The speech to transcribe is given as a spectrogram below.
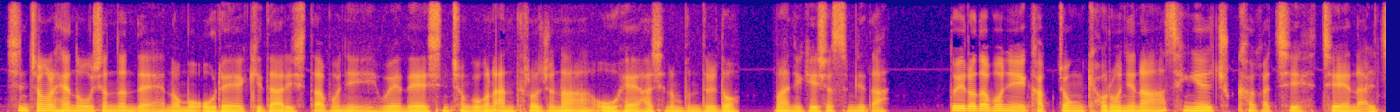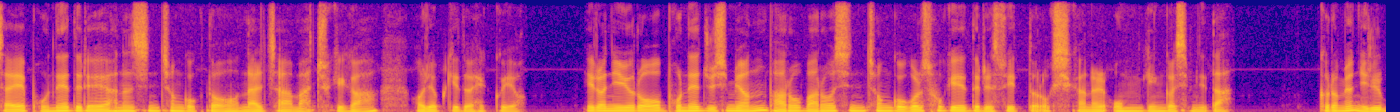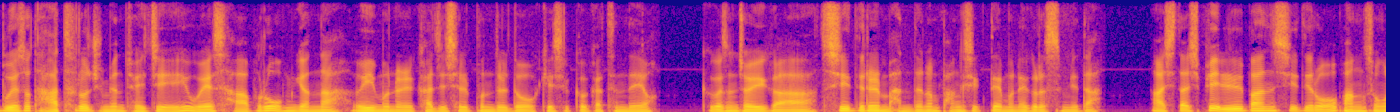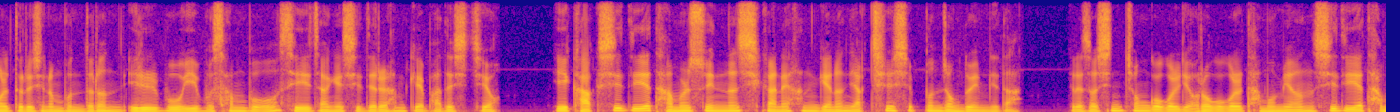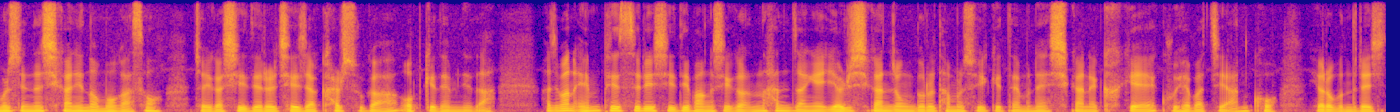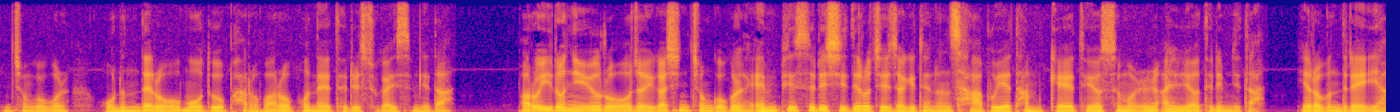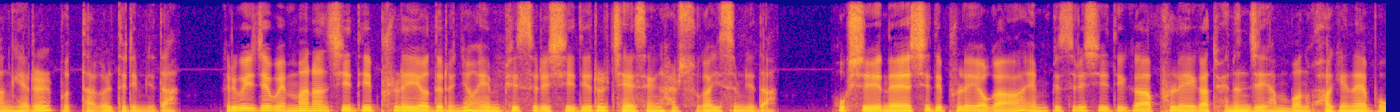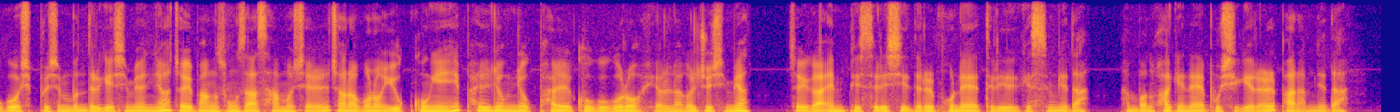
신청을 해 놓으셨는데 너무 오래 기다리시다 보니 왜 내 신청곡은 안 틀어주나 오해하시는 분들도 많이 계셨습니다. 또 이러다 보니 각종 결혼이나 생일 축하 같이 제 날짜에 보내드려야 하는 신청곡도 날짜 맞추기가 어렵기도 했고요. 이런 이유로 보내주시면 바로바로 바로 신청곡을 소개해 드릴 수 있도록 시간을 옮긴 것입니다. 그러면 일부에서 다 틀어주면 되지 왜 4부로 옮겼나 의문을 가지실 분들도 계실 것 같은데요. 그것은 저희가 CD를 만드는 방식 때문에 그렇습니다. 아시다시피 일반 CD로 방송을 들으시는 분들은 1부, 2부, 3부 3장의 CD를 함께 받으시지요. 이 각 CD에 담을 수 있는 시간의 한계는 약 70분 정도입니다. 그래서 신청곡을 여러 곡을 담으면 CD에 담을 수 있는 시간이 넘어가서 저희가 CD를 제작할 수가 없게 됩니다. 하지만 MP3 CD 방식은 한 장에 10시간 정도를 담을 수 있기 때문에 시간에 크게 구애받지 않고 여러분들의 신청곡을 오는 대로 모두 바로바로 바로 보내드릴 수가 있습니다. 바로 이런 이유로 저희가 신청곡을 MP3 CD로 제작이 되는 4부에 담게 되었음을 알려드립니다. 여러분들의 양해를 부탁을 드립니다. 그리고 이제 웬만한 CD 플레이어들은요, MP3 CD를 재생할 수가 있습니다. 혹시 내 CD 플레이어가 MP3 CD가 플레이가 되는지 한번 확인해 보고 싶으신 분들 계시면요. 저희 방송사 사무실 전화번호 602-866-8999로 연락을 주시면 저희가 MP3 CD를 보내드리겠습니다. 한번 확인해 보시기를 바랍니다.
